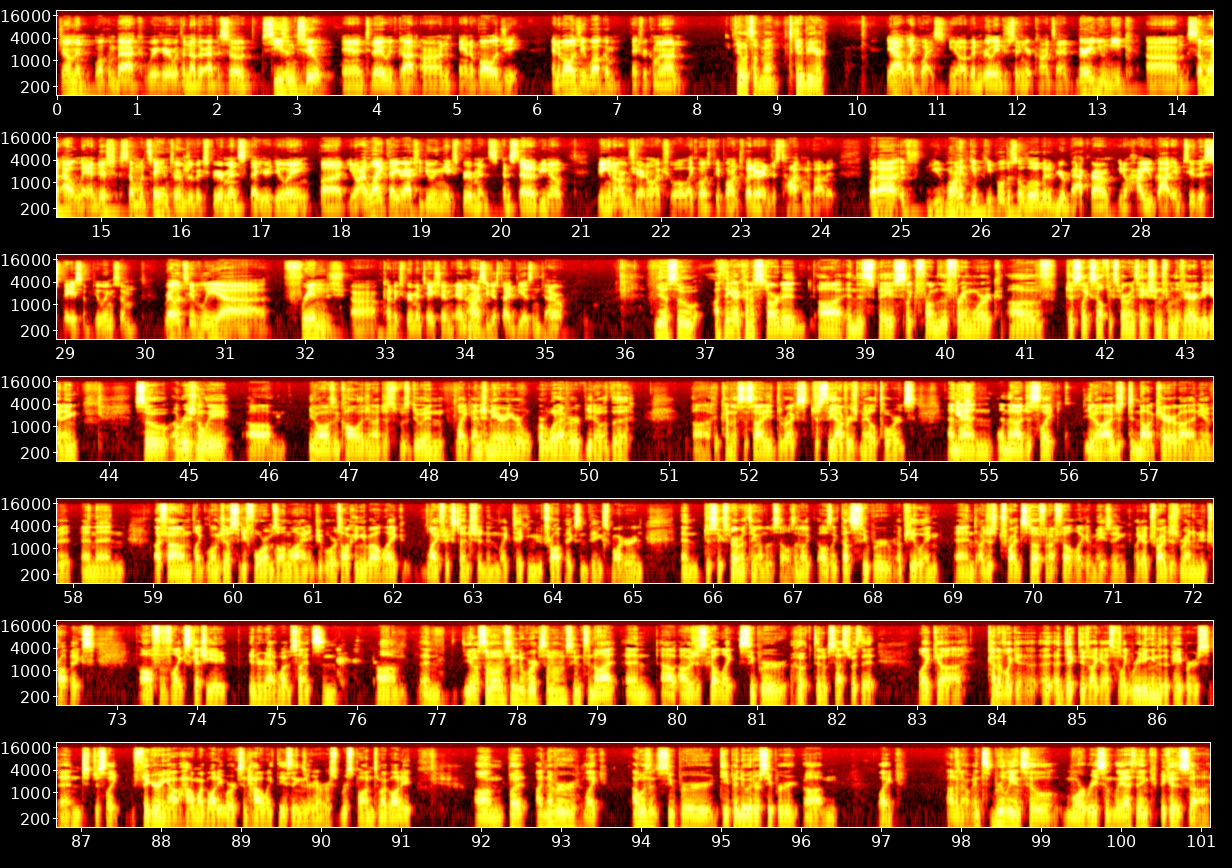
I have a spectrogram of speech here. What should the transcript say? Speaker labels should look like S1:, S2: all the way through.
S1: Gentlemen, welcome back. We're here with another episode, season two. And today we've got on Anabology. Anabology, welcome. Thanks for coming on.
S2: Hey, what's up, man? It's good to be here.
S1: Yeah, likewise. You know, I've been really interested in your content. Very unique, um, somewhat outlandish, some would say, in terms of experiments that you're doing. But, you know, I like that you're actually doing the experiments instead of, you know, being an armchair intellectual like most people on Twitter and just talking about it. But uh, if you want to give people just a little bit of your background, you know, how you got into this space of doing some relatively uh, fringe uh, kind of experimentation and mm-hmm. honestly just ideas in general.
S2: Yeah, so I think I kind of started uh, in this space like from the framework of just like self experimentation from the very beginning. So originally, um, you know, I was in college and I just was doing like engineering or or whatever you know the uh, kind of society directs just the average male towards and yeah. then and then I just like you know I just did not care about any of it, and then I found like longevity forums online, and people were talking about like life extension and like taking nootropics and being smarter and and just experimenting on themselves, and like I was like that's super appealing, and I just tried stuff and I felt like amazing. Like I tried just random nootropics off of like sketchy internet websites and um and you know some of them seem to work some of them seem to not. And I, I was just got like super hooked and obsessed with it. Like uh kind of like a, a, addictive, I guess, like reading into the papers and just like figuring out how my body works and how like these things are going to re- respond to my body. Um, but I never like I wasn't super deep into it or super um, like I don't know. It's really until more recently, I think, because uh,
